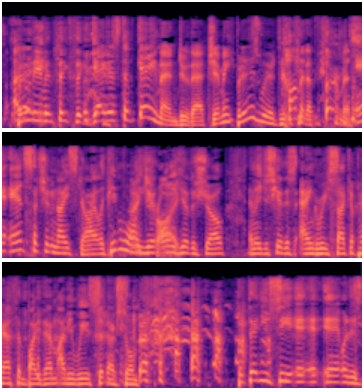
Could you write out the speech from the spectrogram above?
I don't even think the gayest of gay men do that, Jimmy. But it is weird. that- Come in a thermos. And, and such a nice guy. Like people I only hear, try. only hear the show and they just hear this angry psychopath, and by them I mean we sit next to him. but then you see it, it, it with his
